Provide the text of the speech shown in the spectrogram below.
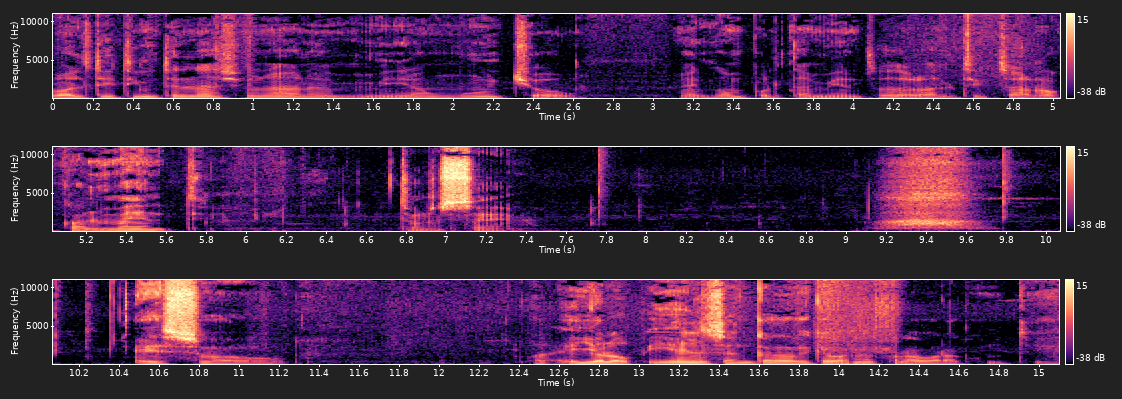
Los artistas internacionales miran mucho el comportamiento de los artistas localmente. Entonces, eso ellos lo piensan cada vez que van a colaborar contigo.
